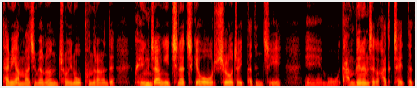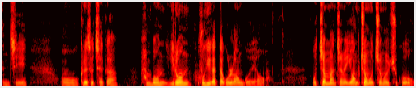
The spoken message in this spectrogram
타이밍이 안 맞으면은 저희는 오픈을 하는데 굉장히 지나치게 어우러져 있다든지 예, 뭐 담배 냄새가 가득 차 있다든지 어 그래서 제가 한번 이런 후기가 딱 올라온 거예요. 5점 만점에 0.5점을 주고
